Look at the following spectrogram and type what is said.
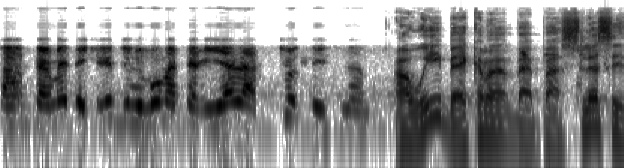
Ça me permet d'écrire du nouveau matériel à toutes les semaines. Ah oui, ben comment ben parce que là, c'est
